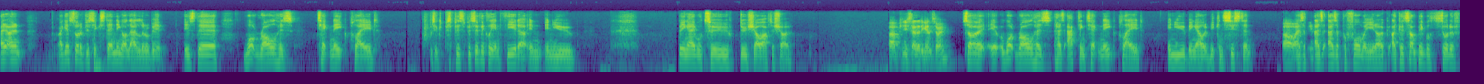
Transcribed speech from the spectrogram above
And, and I guess sort of just extending on that a little bit, is there what role has technique played specifically in theatre in, in you being able to do show after show? um, can you say that again sorry So, it, what role has, has acting technique played in you being able to be consistent oh as a, as as a performer, you know, because some people sort of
